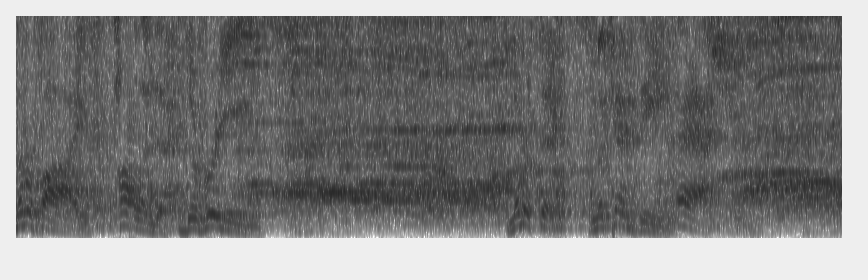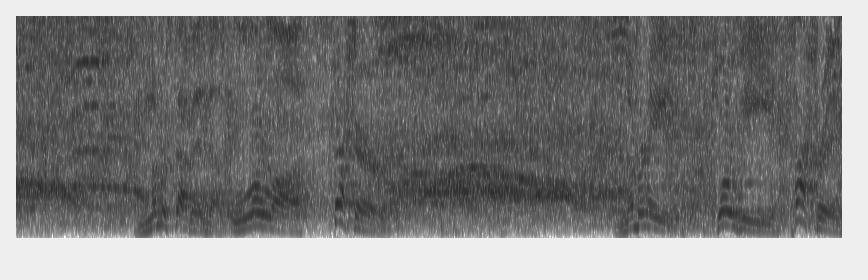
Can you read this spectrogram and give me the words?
Number five, Holland DeVries. Number six, Mackenzie Ash. Number seven, Lola Stecker. Number eight, Jovi Cochran.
